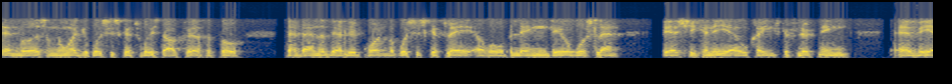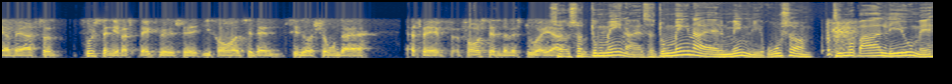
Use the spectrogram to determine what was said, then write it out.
den måde, som nogle af de russiske turister opfører sig på, blandt andet ved at løbe rundt med russiske flag og råbe længe, det er jo Rusland, ved at chikanere ukrainske flygtninge, øh, ved at være så fuldstændig respektløse i forhold til den situation, der er. Altså, forestil dig, hvis du og jeg... Så, så du mener altså, du mener, at almindelige russere, de må bare leve med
